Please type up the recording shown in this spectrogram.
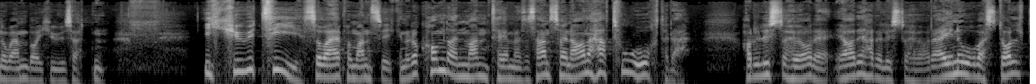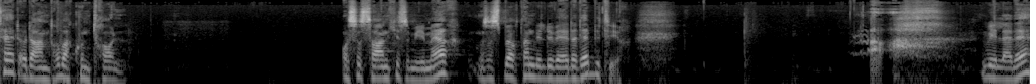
november i 2017. I 2010 så var jeg på Mannsviken, og da kom det en mann til meg og sa han, Svein Arne, har to ord til deg. Har du lyst til å høre det? Ja, det hadde jeg lyst til å høre. Det ene ordet var stolthet, og det andre var kontroll. Og Så sa han ikke så mye mer, og så spurte han vil du vite hva det betyr. Ah, vil jeg det?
